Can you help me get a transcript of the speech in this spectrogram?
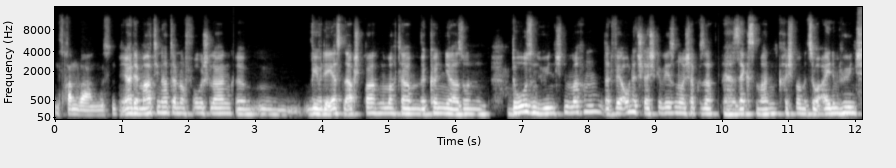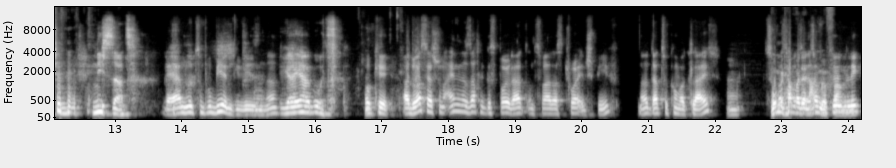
uns ranwagen müssen. Ja, der Martin hat ja noch vorgeschlagen, ähm, wie wir die ersten Absprachen gemacht haben, wir können ja so ein Dosenhühnchen machen. Das wäre auch nicht schlecht gewesen, nur ich habe gesagt, ja, sechs Mann kriegt man mit so einem Hühnchen nicht satt. Wäre nur zum Probieren gewesen, ne? Ja, ja, gut. Okay, aber du hast ja schon eine Sache gespoilert, und zwar das Troy Age Beef. Ne, dazu kommen wir gleich. Ja. Womit haben wir denn angefangen?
